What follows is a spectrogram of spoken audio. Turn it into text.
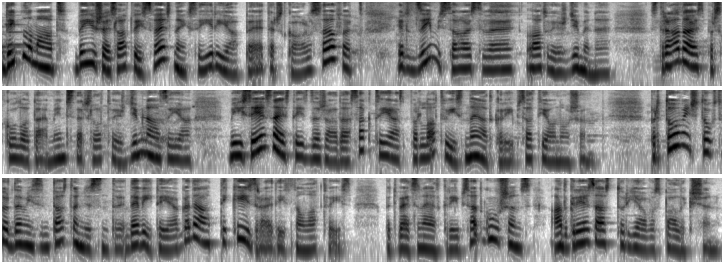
Diplomāts, bijušais Latvijas vēstnieks īrijā Pēters Kārls Elferts, ir dzimis ASV Latviešu ģimenē, strādājis par skolotāju ministrs Latviešu ģimnāzijā, bijis iesaistīts dažādās akcijās par Latvijas neatkarības atjaunošanu. Par to viņš 1989. gadā tika izraidīts no Latvijas, bet pēc neatkarības atgūšanas atgriezās tur jau uz palikšanu.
